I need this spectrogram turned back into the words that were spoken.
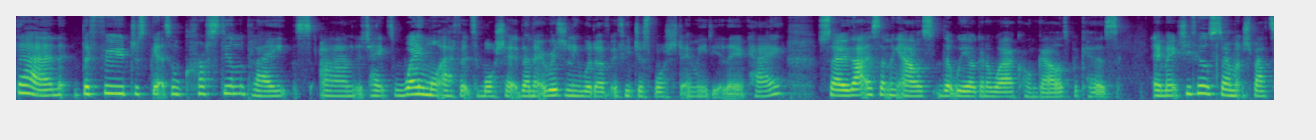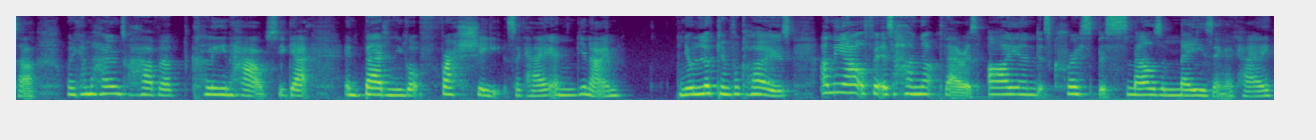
then the food just gets all crusty on the plates and it takes way more effort to wash it than it originally would have if you just washed it immediately, okay? So that is something else that we are going to work on, girls, because it makes you feel so much better when you come home to have a clean house. You get in bed and you got fresh sheets, okay? And you know, you're looking for clothes and the outfit is hung up there it's ironed it's crisp it smells amazing okay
